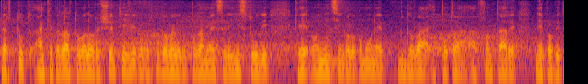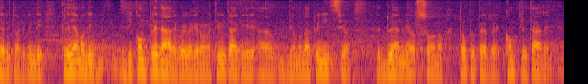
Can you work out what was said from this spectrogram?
per tutto, anche per l'alto valore scientifico, per tutto quello che potranno essere gli studi che ogni singolo comune dovrà e potrà affrontare nei propri territori. Quindi crediamo di, di completare quella che era un'attività che abbiamo dato inizio due anni or sono proprio per completare,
